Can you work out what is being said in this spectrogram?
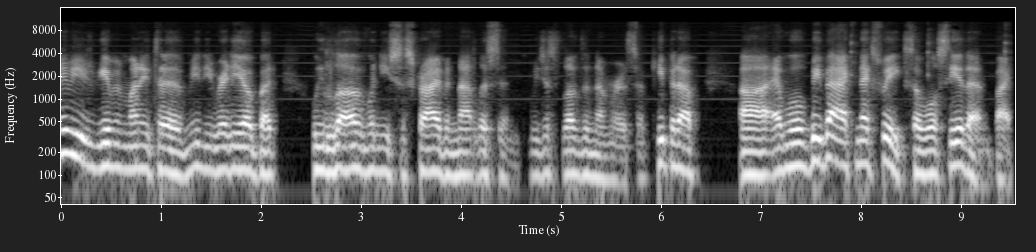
maybe giving money to Mutiny Radio, but we love when you subscribe and not listen. We just love the numbers. So keep it up. Uh, and we'll be back next week. So we'll see you then. Bye.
